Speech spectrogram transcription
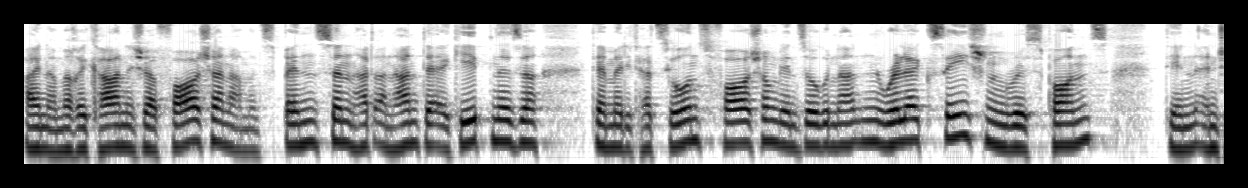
Ein amerikanischer Forscher namens Benson hat anhand der Ergebnisse der Meditationsforschung den sogenannten Relaxation Response, den,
